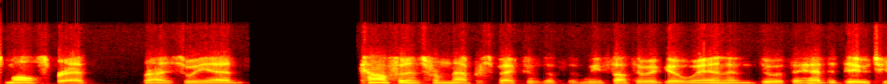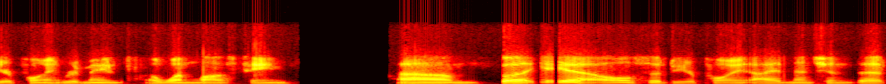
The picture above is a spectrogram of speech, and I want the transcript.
small spread, right? So we had confidence from that perspective that we thought they would go in and do what they had to do. To your point, remain a one-loss team. Um, but yeah, also to your point, I had mentioned that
